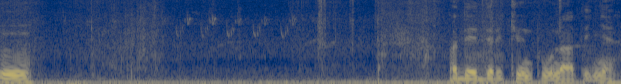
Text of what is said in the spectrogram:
Mm. Padediretsuin po natin yan.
